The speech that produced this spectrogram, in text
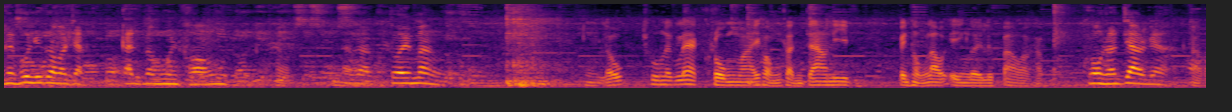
เงินพวกนี้ก็มาจากการประมูลของครับแล้วก็ตัวมั่งอืมแล้วช่วงแรก ๆ โครงไม้ของสันเจ้านี่เป็นของเราเองเลยหรือเปล่าอะครับ โครงสันเจ้าเนี่ยครับ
